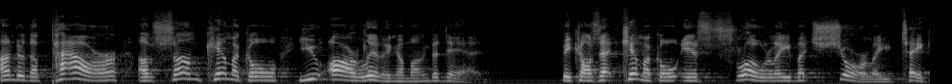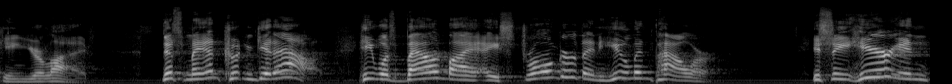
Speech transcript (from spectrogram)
under the power of some chemical, you are living among the dead. Because that chemical is slowly but surely taking your life. This man couldn't get out. He was bound by a stronger than human power. You see, here in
